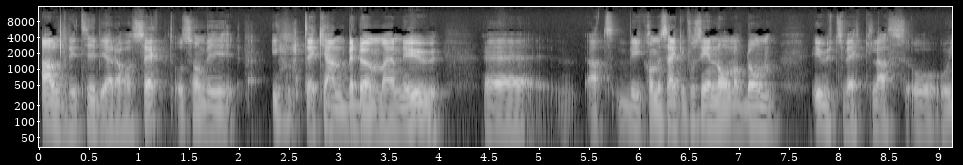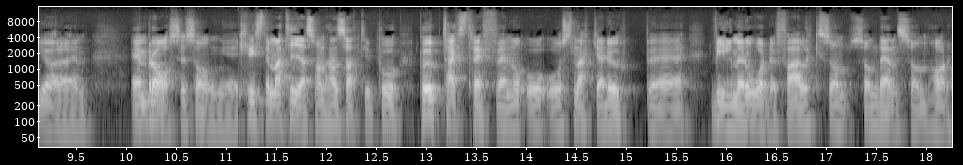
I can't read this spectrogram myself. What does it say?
aldrig tidigare har sett och som vi inte kan bedöma nu. Eh, att vi kommer säkert få se någon av dem utvecklas och, och göra en, en bra säsong. Christer Mattiasson han satt ju på, på upptaktsträffen och, och, och snackade upp eh, Wilmer Åderfalk som, som den som har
